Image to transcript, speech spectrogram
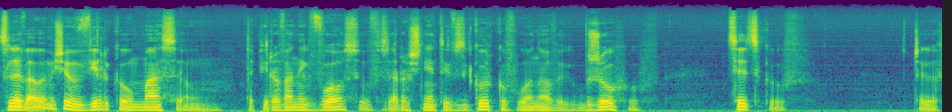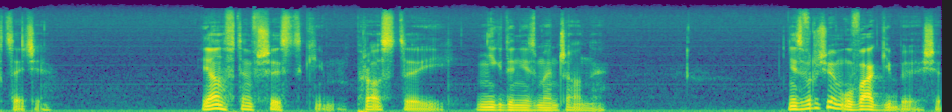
Zlewały mi się w wielką masę, tapirowanych włosów, zarośniętych wzgórków łonowych, brzuchów, cycków, czego chcecie. I on w tym wszystkim, prosty i nigdy nie zmęczony. Nie zwróciłem uwagi, by się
